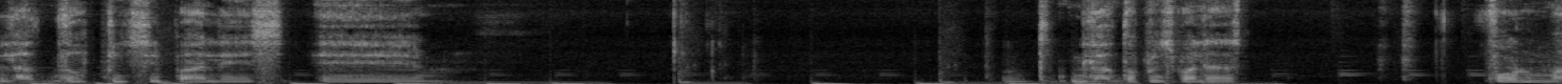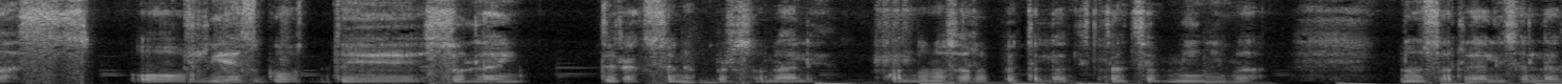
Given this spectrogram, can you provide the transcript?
Las dos principales eh, las dos principales formas o riesgos de son las interacciones personales cuando no se respetan las distancias mínimas, no se realizan la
